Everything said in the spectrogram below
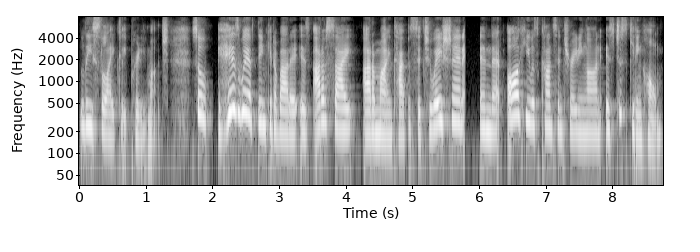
least likely, pretty much. So, his way of thinking about it is out of sight, out of mind type of situation and that all he was concentrating on is just getting home.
